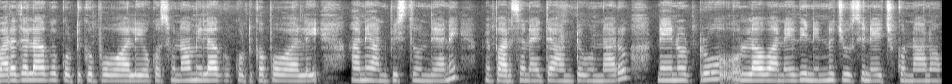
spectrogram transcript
వరదలాగా కొట్టుకుపోవాలి ఒక సునామీలాగా కొట్టుకుపోవాలి అని అనిపిస్తుంది అని మీ పర్సన్ అయితే అంటూ ఉన్నారు. నేను ట్రూ లవ్ అనేది నిన్ను చూసి నేర్చుకున్నాను.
